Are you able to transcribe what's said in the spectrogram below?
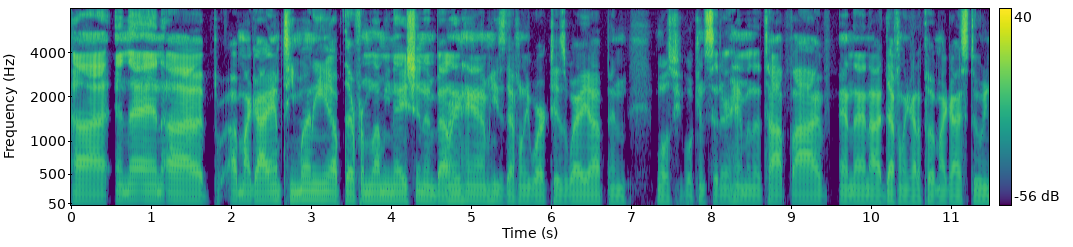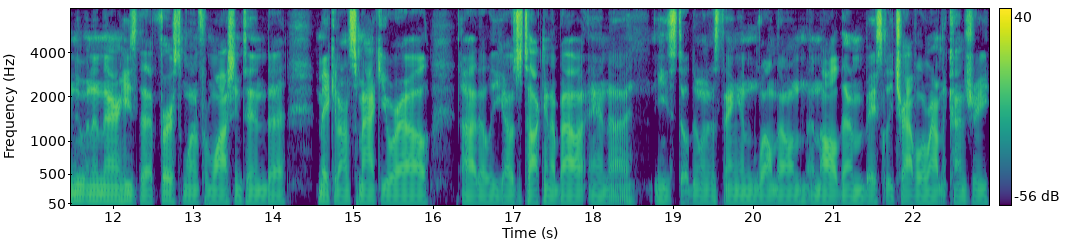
Uh, and then uh, uh, my guy Empty Money up there from Lummi Nation in Bellingham, he's definitely worked his way up, and most people consider him in the top five. And then I definitely got to put my guy Stewie Newton in there. He's the first one from Washington to make it on Smack URL, uh, the league I was just talking about, and uh, he's still doing his thing and well known. And all of them basically travel around the country,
